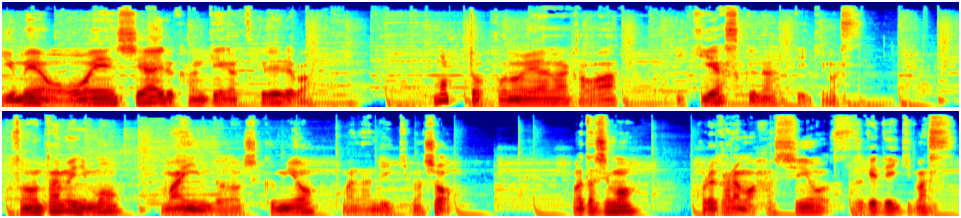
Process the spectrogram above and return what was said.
夢を応援し合える関係が作れれば、もっとこの世の中は生きやすくなっていきます。そのためにもマインドの仕組みを学んでいきましょう。私もこれからも発信を続けていきます。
